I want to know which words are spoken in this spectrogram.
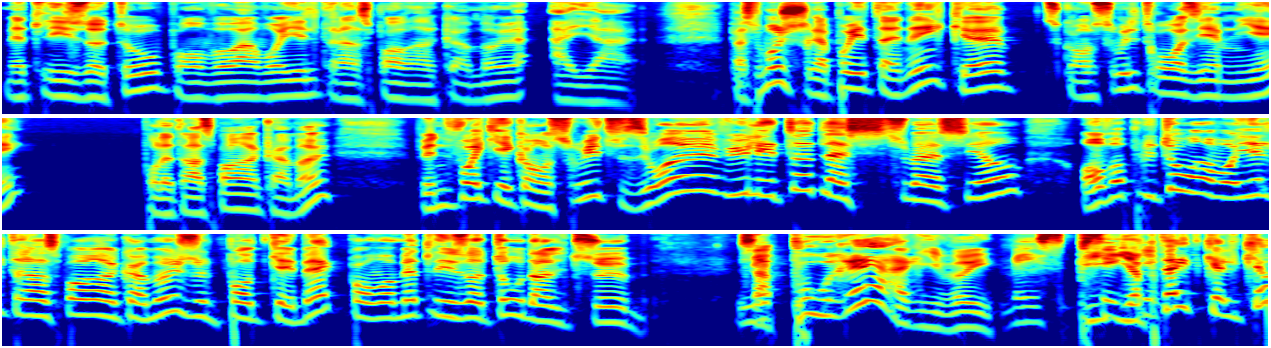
mettre les autos puis on va envoyer le transport en commun ailleurs. Parce que moi, je ne serais pas étonné que tu construis le troisième lien pour le transport en commun. Puis une fois qu'il est construit, tu dis Ouais, vu l'état de la situation, on va plutôt envoyer le transport en commun sur le pont de Québec puis on va mettre les autos dans le tube. Ça pourrait arriver. Puis il y a peut-être quelqu'un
